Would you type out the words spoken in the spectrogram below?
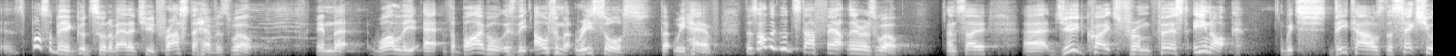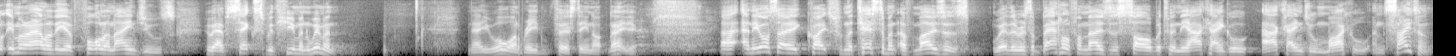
it's possibly a good sort of attitude for us to have as well. In that while the, uh, the Bible is the ultimate resource that we have, there's other good stuff out there as well. And so uh, Jude quotes from 1st Enoch which details the sexual immorality of fallen angels who have sex with human women. Now, you all want to read First Enoch, don't you? Uh, and he also quotes from the Testament of Moses, where there is a battle for Moses' soul between the archangel, archangel Michael and Satan.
